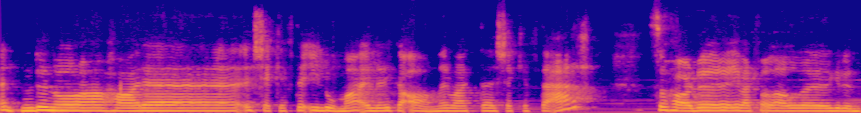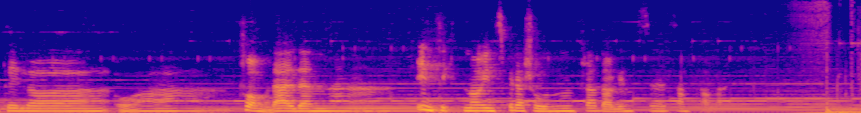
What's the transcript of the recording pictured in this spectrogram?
Enten du nå har eh, sjekkhefte i lomma eller ikke aner hva et eh, sjekkhefte er, så har du i hvert fall all eh, grunn til å, å få med deg den innsikten og inspirasjonen fra dagens samtale.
